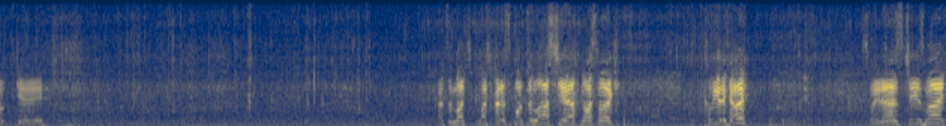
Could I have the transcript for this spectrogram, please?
Okay. That's a much much better spot than last year. Nice work. Clear to go. Sweet as. Cheers, mate.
